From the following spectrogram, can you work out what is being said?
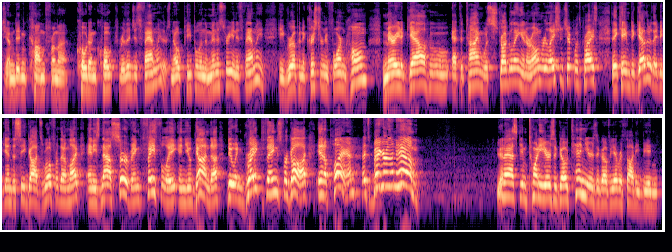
Jim didn't come from a quote unquote religious family. There's no people in the ministry in his family. He grew up in a Christian Reformed home, married a gal who at the time was struggling in her own relationship with Christ. They came together, they began to see God's will for their life, and he's now serving faithfully in Uganda, doing great things for God in a plan that's bigger than him. You're going to ask him 20 years ago, 10 years ago, if he ever thought he'd be in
